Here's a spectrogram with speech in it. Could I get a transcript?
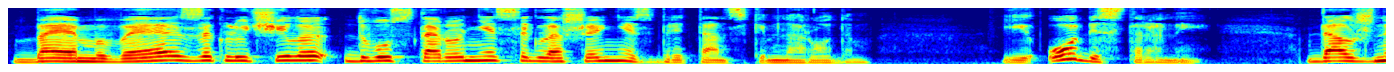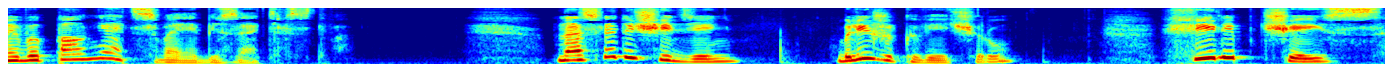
БМВ заключила двустороннее соглашение с британским народом. И обе стороны должны выполнять свои обязательства. На следующий день, ближе к вечеру, Филипп Чейз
